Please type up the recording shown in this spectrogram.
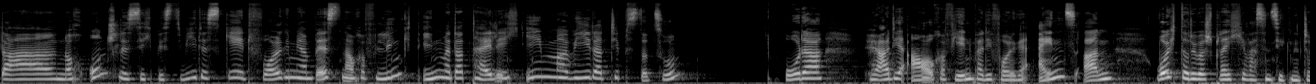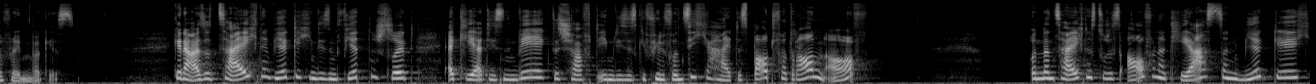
da noch unschlüssig bist, wie das geht, folge mir am besten auch auf LinkedIn, weil da teile ich immer wieder Tipps dazu. Oder hör dir auch auf jeden Fall die Folge 1 an, wo ich darüber spreche, was ein Signature Framework ist. Genau, also zeichne wirklich in diesem vierten Schritt, erklär diesen Weg, das schafft eben dieses Gefühl von Sicherheit, das baut Vertrauen auf und dann zeichnest du das auf und erklärst dann wirklich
